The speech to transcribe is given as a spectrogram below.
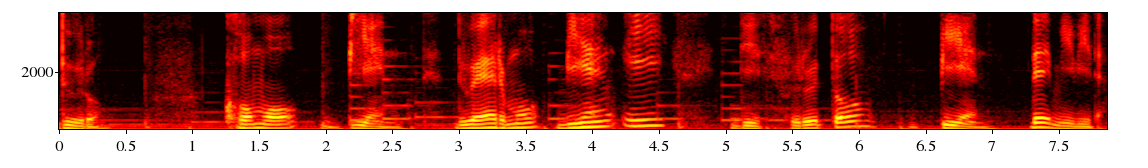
duro, como bien, duermo bien y disfruto bien de mi vida.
